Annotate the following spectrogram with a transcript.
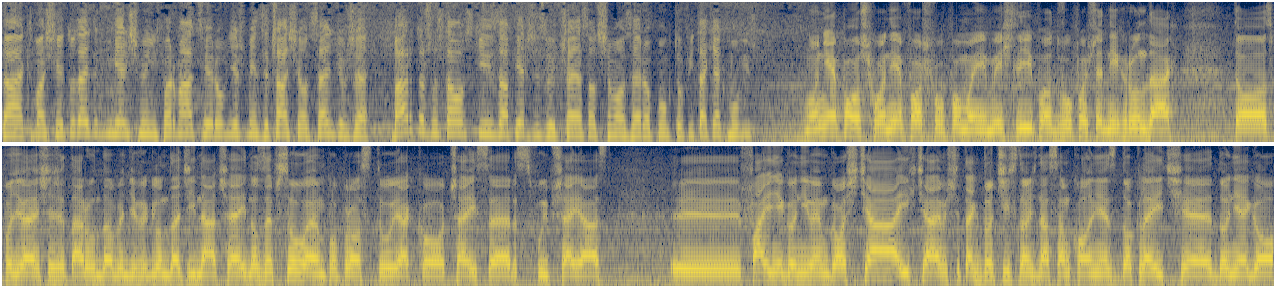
Tak, właśnie tutaj mieliśmy informację również w międzyczasie od sędziów, że Bartosz Ostałowski za pierwszy swój przejazd otrzymał 0 punktów i tak jak mówisz, No nie poszło, nie poszło po mojej myśli. Po dwóch poprzednich rundach to spodziewałem się, że ta runda będzie wyglądać inaczej. No zepsułem po prostu jako chaser swój przejazd. Yy, fajnie goniłem gościa i chciałem jeszcze tak docisnąć na sam koniec, dokleić się do niego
